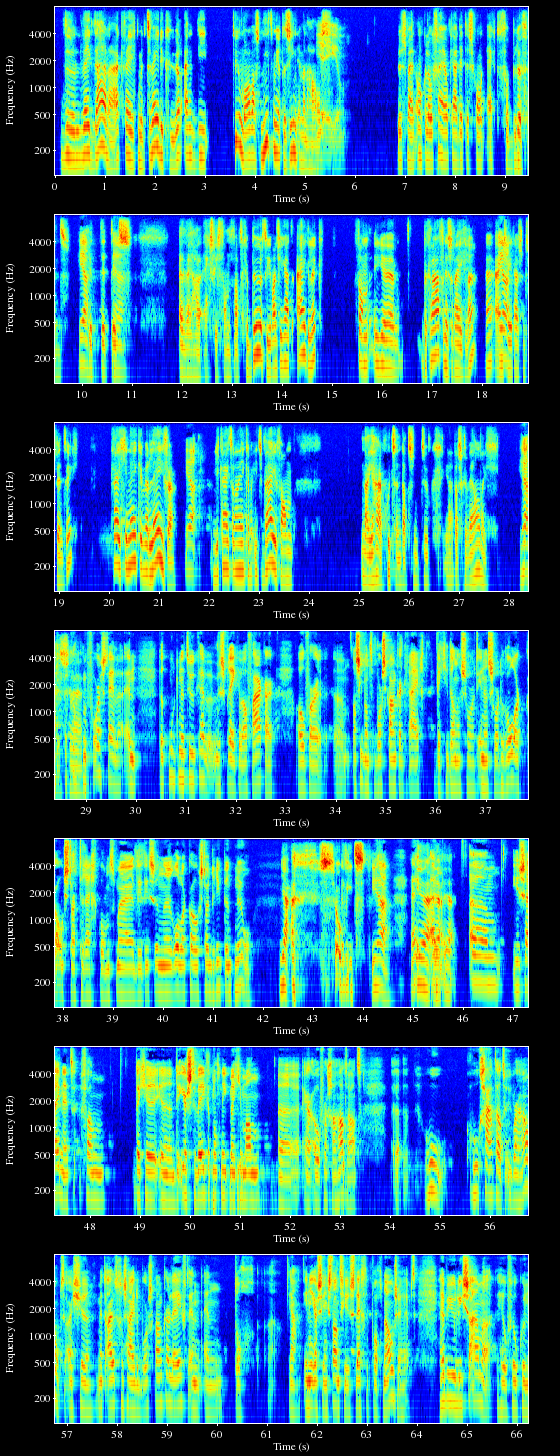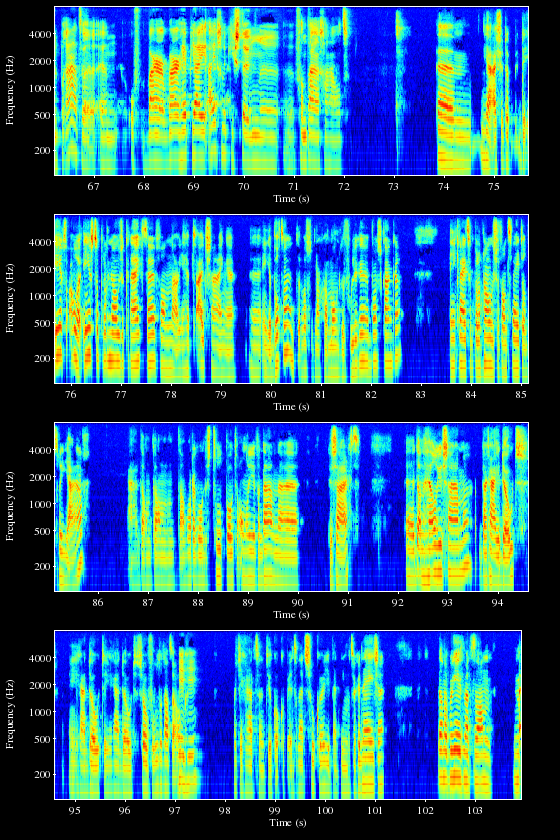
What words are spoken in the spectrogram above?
de week daarna kreeg ik mijn tweede kuur. En die tumor was niet meer te zien in mijn hals. Jee, dus mijn oncoloog zei ook, ja, dit is gewoon echt verbluffend. Ja. Dit, dit, dit. Ja. En wij hadden echt zoiets van, wat gebeurt hier? Want je gaat eigenlijk van je begrafenis regelen, hè, eind Ja. 2020 krijg je in één keer weer leven. Ja. Je krijgt er in één keer weer iets bij van. Nou ja, goed, en dat is natuurlijk, ja, dat is geweldig. Ja, Dus, dat kan ik eh, me voorstellen. En dat moet natuurlijk hebben. We spreken wel vaker over um, als iemand borstkanker krijgt, dat je dan een soort, in een soort rollercoaster terechtkomt. Maar dit is een uh, rollercoaster 3.0. Ja, zoiets. Ja. Hey, Ja, en, ja, ja. ehm, je zei net van dat je uh, de eerste week het nog niet met je man uh, erover gehad had. Uh, hoe, hoe gaat dat überhaupt als je met uitgezaaide borstkanker leeft en, en toch ja, in eerste instantie een slechte prognose hebt? Hebben jullie samen heel veel kunnen praten? En, of waar, waar heb jij eigenlijk je steun vandaan gehaald? Um, ja, als je de, de eerste, allereerste prognose krijgt hè, van nou, je hebt uitzaaiingen uh, in je botten, dan was het nog hormoongevoelige borstkanker. En je krijgt een prognose van twee tot drie jaar. Ja, dan, dan, dan worden gewoon de stoelpoten onder je vandaan uh, gezaagd. Uh, dan huil je samen, dan ga je dood. En je gaat dood en je gaat dood. Zo voelde dat ook. Mm -hmm. Want je gaat natuurlijk ook op internet zoeken, je bent niet meer te genezen. Dan op een gegeven moment dan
